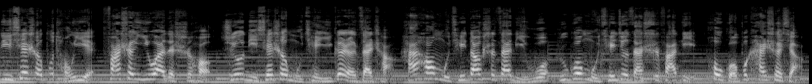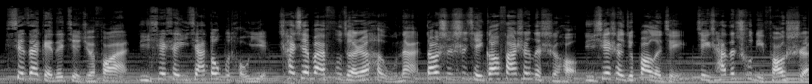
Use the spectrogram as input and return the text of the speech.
李先生不同意。发生意外的时候，只有李先生母亲一个人在场，还好母亲当时在里屋，如果母亲就在事发地，后果不堪设想。现在给的解决方案，李先生。这一家都不同意，拆迁办负责人很无奈。当时事情刚发生的时候，李先生就报了警。警察的处理方式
